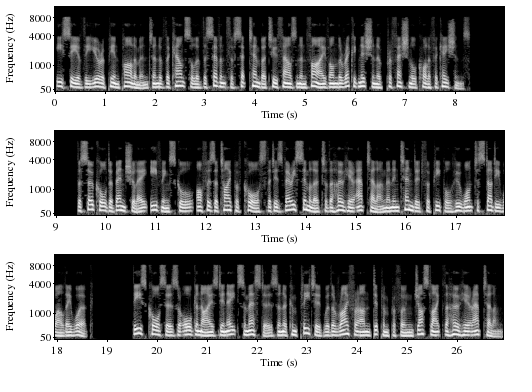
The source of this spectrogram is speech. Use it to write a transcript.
EC of the European Parliament and of the Council of 7 September 2005 on the recognition of professional qualifications. The so-called Abendschule evening school offers a type of course that is very similar to the Hoher Abteilung and intended for people who want to study while they work. These courses are organized in eight semesters and are completed with a Reife und Diplomprüfung just like the Hoher Abteilung.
